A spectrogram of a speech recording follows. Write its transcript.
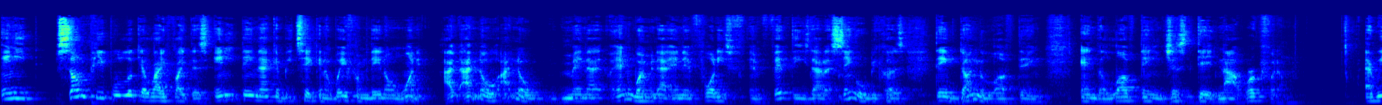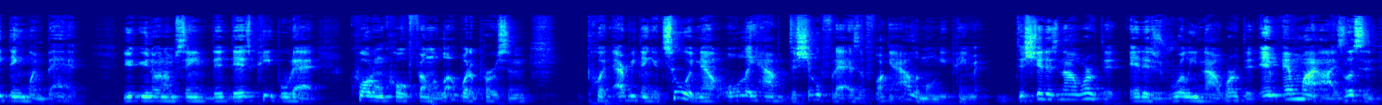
Any some people look at life like this. Anything that can be taken away from, they don't want it. I, I know I know men that, and women that in their forties and fifties that are single because they've done the love thing, and the love thing just did not work for them. Everything went bad. You, you know what I'm saying? There, there's people that quote unquote fell in love with a person put everything into it. Now all they have to show for that is a fucking alimony payment. This shit is not worth it. It is really not worth it. In, in my eyes, listen,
